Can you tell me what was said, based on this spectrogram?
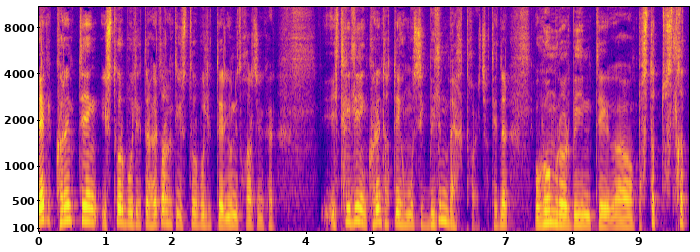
Яг Коринтын 9 дугаар бүлэг дээр 2 дугаар Коринтын 9 дугаар бүлэг дээр юуны тухай гарч ирэх итгэлийн Коринт хотын хүмүүсийг бэлэн байх тухай гарч. Тэд нэр өгөөмрөөр биентэй бусдад туслахад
